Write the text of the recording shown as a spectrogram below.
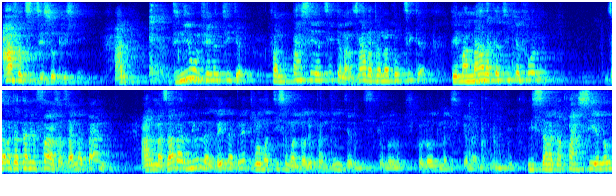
afa tsy Jesoa Kristy Ary diniho ny fiainantsika fa ny passé antsika na ny zavatra nataontsika dia manaraka antsika foana. Ny zavatra tany amin'ny fahazazana tany. Ary mazàna ary ny olona, ireny atao hoe traumatisme an-dry zareo mpandinika ny psychologue na psychanalyste ny dia misy zavatra passé anao,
